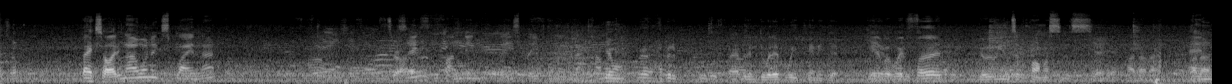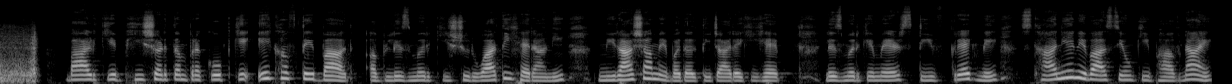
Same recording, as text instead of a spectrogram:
Order, Yeah. Right. Thanks, Heidi. No one explained that. That's Is all there right. any funding for these people in that company? well, we're happy to, we're happy to do whatever we can to get. Yeah, but we've heard billions of promises. Yeah, yeah, I don't know. I And know. बाढ़ के भीषणतम प्रकोप के एक हफ़्ते बाद अब लिज्मर की शुरुआती हैरानी निराशा में बदलती जा रही है लिज्मर के मेयर स्टीव क्रेग ने स्थानीय निवासियों की भावनाएँ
